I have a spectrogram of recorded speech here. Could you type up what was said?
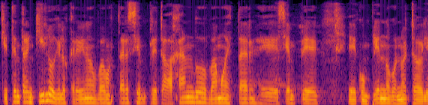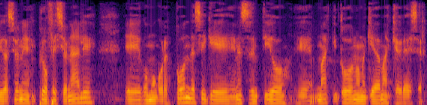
estén tranquilos, que los carabineros vamos a estar siempre trabajando, vamos a estar eh, siempre eh, cumpliendo con nuestras obligaciones profesionales como corresponde, así que en ese sentido, más que todo, no me queda más que agradecer.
